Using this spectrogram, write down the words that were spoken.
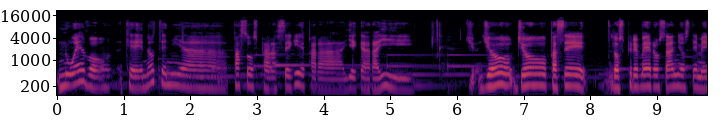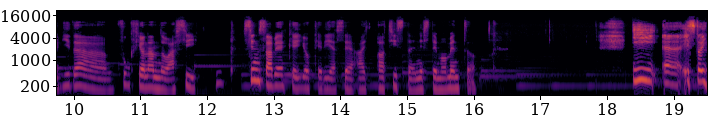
nuevo que no tenía pasos para seguir para llegar ahí. Yo, yo, pasé los primeros años de mi vida funcionando así, sin saber que yo quería ser artista en este momento. Y eh, estoy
